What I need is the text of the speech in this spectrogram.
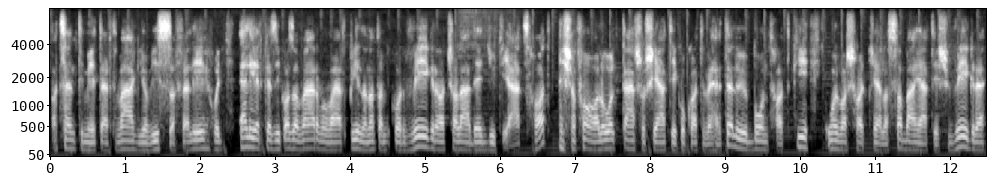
a centimétert vágja visszafelé, hogy elérkezik az a várva várt pillanat, amikor végre a család együtt játszhat, és a fa alól társasjátékokat vehet elő, bonthat ki, olvashatja el a szabályát, és végre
